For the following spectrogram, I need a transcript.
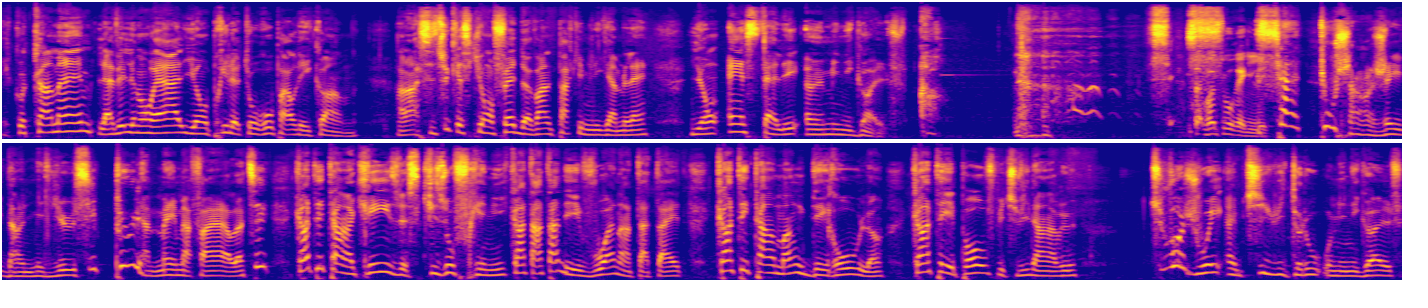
écoute, quand même, la ville de Montréal, ils ont pris le taureau par les cornes. Alors, sais-tu qu'est-ce qu'ils ont fait devant le parc Émilie Gamelin? Ils ont installé un mini-golf. Ah! ça va tout régler. Ça a tout changé dans le milieu. C'est plus la même affaire. Là. sais, quand tu es en crise de schizophrénie, quand tu entends des voix dans ta tête, quand tu es en manque d'héros, là, quand tu es pauvre puis tu vis dans la rue, tu vas jouer un petit 8 trous au mini-golf.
